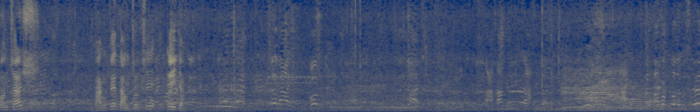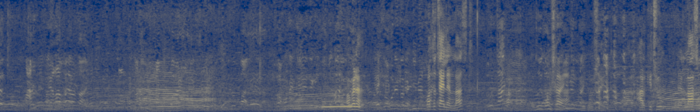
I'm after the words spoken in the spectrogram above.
পঞ্চাশ ভাঙতে দাম চলছে এইটা। হবে না? কত চাইলেন লাস্ট দুই কম ষাট। এরকম ষাট। আর আর কিছু? লাস্ট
